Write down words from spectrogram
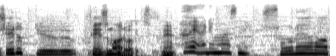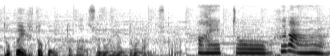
教えるっていうフェーズもあるわけですよね。はいありますね。それは得意不得意とかその辺どうなんですか？あえっと普段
